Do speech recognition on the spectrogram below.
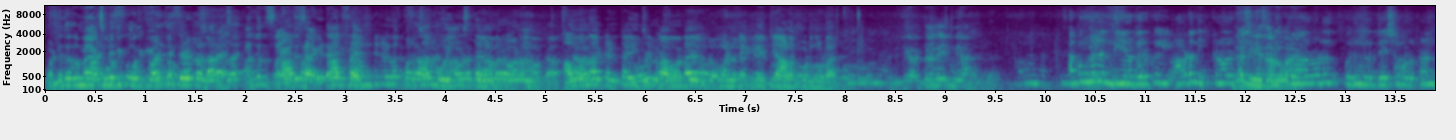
വണ്ടി നിർത്തുമ്പോൾ മാക്സിമം ഒതുക്കി ഒതുക്കി നിർത്താം. സൈഡിലാണ്. അല്ല സൈഡ് സൈഡ് ആ ഫ്രണ്ടിലുള്ള കുറച്ച് സ്ഥലമാണ് അവന്നാ കെട്ടയച്ചിട്ട് അവിടെ വണ്ടി കയറ്റി ആളെ കൊടുന്നൂടെ അപ്പൊ നിങ്ങൾ എന്ത് ചെയ്യണം? ഇവർക്ക് അവിടെ നിൽക്കണവർക്ക് അല്ലെങ്കിൽ നിൽക്കണവരോട് ഒരു നിർദ്ദേശം കൊടുക്കണം.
